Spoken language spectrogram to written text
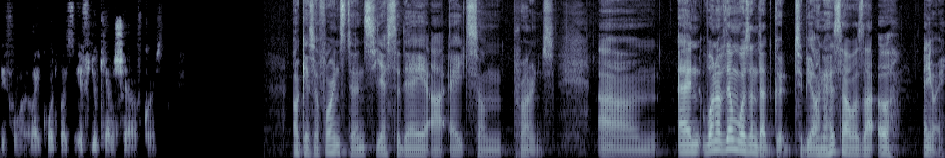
before? Like what was if you can share of course. Okay so for instance yesterday i ate some prawns um, and one of them wasn't that good to be honest. I was like oh anyway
